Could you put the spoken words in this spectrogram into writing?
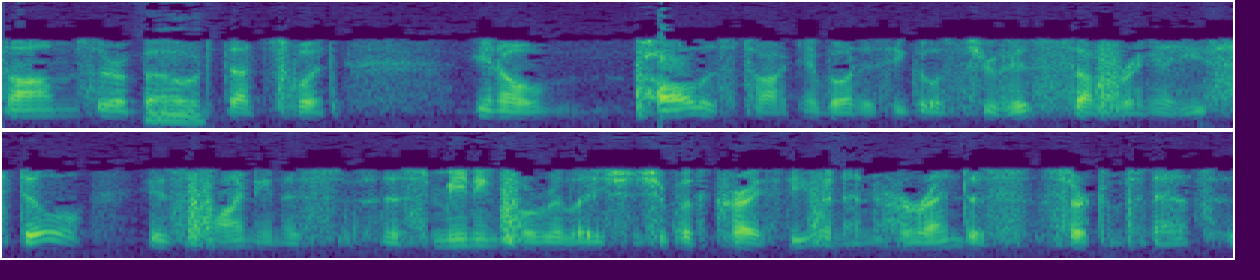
psalms are about. Mm. That's what you know Paul is talking about as he goes through his suffering, and he still is finding this this meaningful relationship with Christ even in horrendous circumstances.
